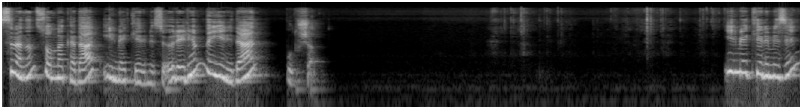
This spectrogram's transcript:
Sıranın sonuna kadar ilmeklerimizi örelim ve yeniden buluşalım. İlmeklerimizin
